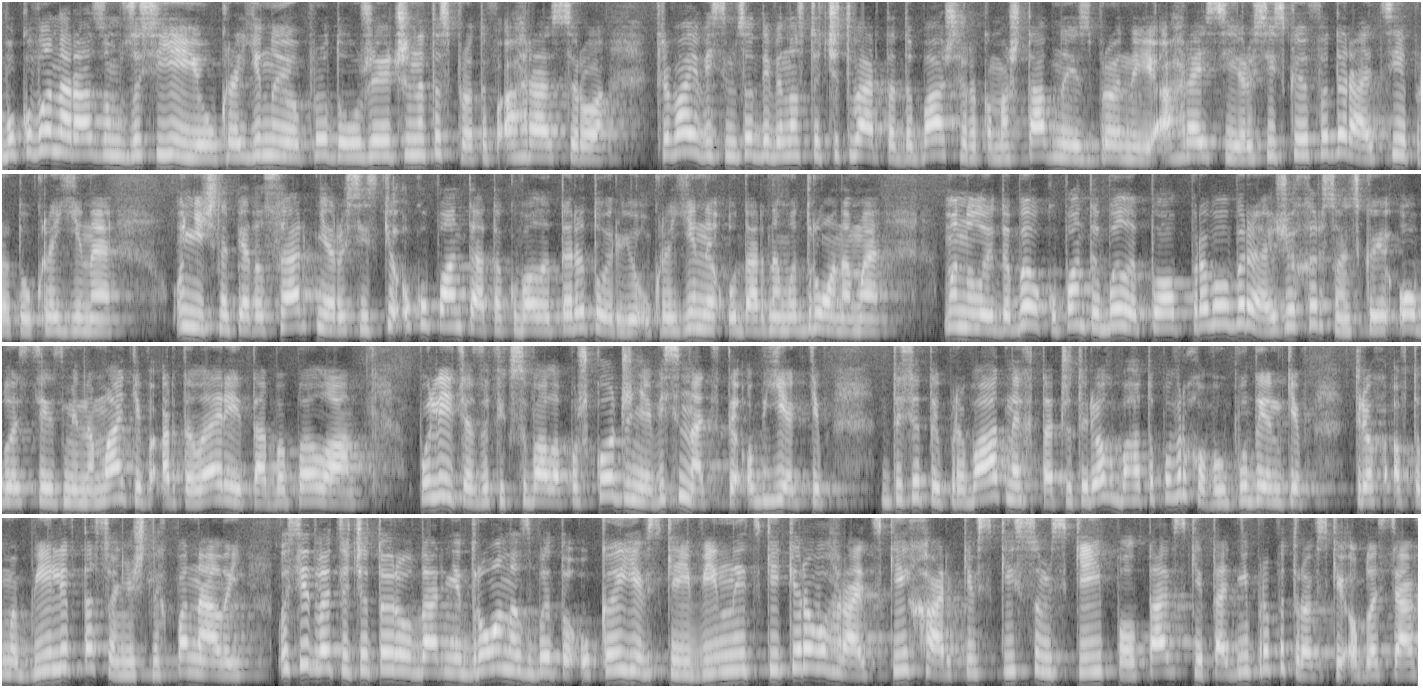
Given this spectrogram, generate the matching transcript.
Буковина разом з усією Україною продовжує чинити спротив агресору. Триває 894-та доба широкомасштабної збройної агресії Російської Федерації проти України. У ніч на 5 серпня російські окупанти атакували територію України ударними дронами. Минулої доби окупанти били по правобережжю Херсонської області з мінометів, артилерії та БПЛА. Поліція зафіксувала пошкодження 18 об'єктів, 10 приватних та 4 багатоповерхових будинків, 3 автомобілів та сонячних панелей. Усі 24 ударні дрони збито у Київській, Вінницькій, Кіровоградській, Харківській, Сумській, Полтавській та Дніпропетровській областях.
